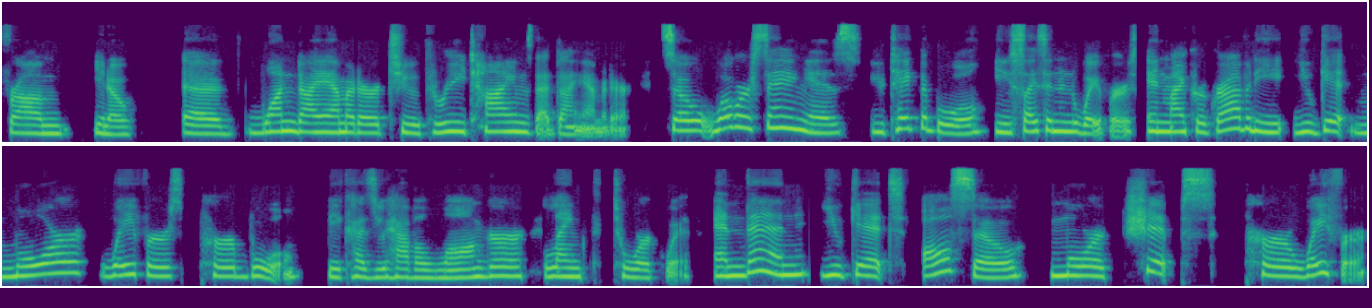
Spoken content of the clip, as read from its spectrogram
from, you know, uh, one diameter to three times that diameter. So what we're saying is you take the boule, you slice it into wafers. In microgravity, you get more wafers per boule because you have a longer length to work with. And then you get also more chips per wafer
